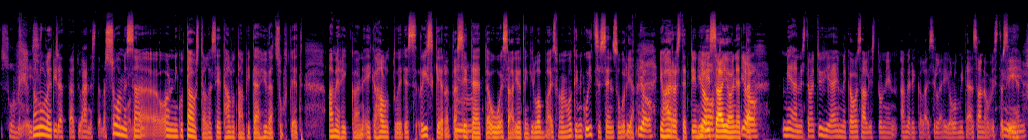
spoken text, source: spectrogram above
Suomi ei luulen, pidättäyty äänestämässä. Suomessa kokonaan. on niin taustalla se, että halutaan pitää hyvät suhteet Amerikkaan, eikä haluttu edes riskeerata mm. sitä, että USA jotenkin lobbaisi, vaan me oltiin niin kuin itsesensuuria Joo. jo harrastettiin Joo. hyvissä ajoin, että Joo. me äänestämme tyhjää emmekä osallistu, niin amerikkalaisilla ei ollut mitään sanomista niin siihen. Just.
